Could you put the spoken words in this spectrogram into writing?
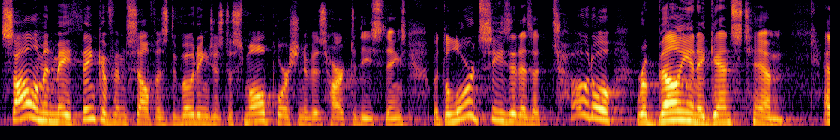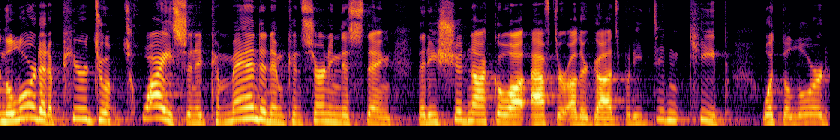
Solomon may think of himself as devoting just a small portion of his heart to these things, but the Lord sees it as a total rebellion against him. And the Lord had appeared to him twice and had commanded him concerning this thing that he should not go after other gods, but he didn't keep what the Lord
